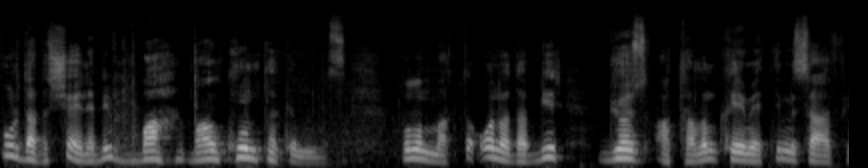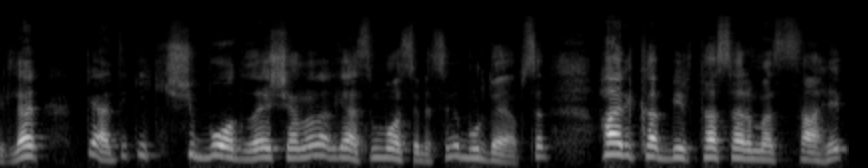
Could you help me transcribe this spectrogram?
Burada da şöyle bir bah, balkon takımımız bulunmakta. Ona da bir göz atalım kıymetli misafirler. Geldik iki kişi bu odada yaşayanlar gelsin muhasebesini burada yapsın. Harika bir tasarıma sahip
